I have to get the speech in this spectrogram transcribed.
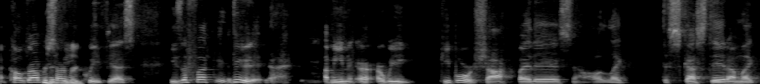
I, called robert sarver queef yes. He's a fuck dude i mean are, are, we people were shocked by this oh, like disgusted. I'm like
